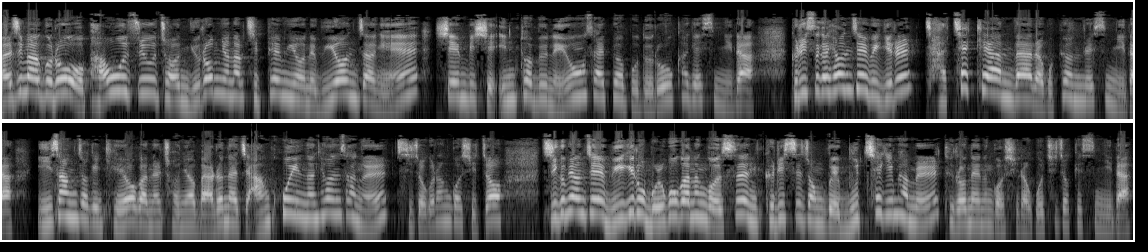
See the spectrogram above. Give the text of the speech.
마지막으로 바오주 전 유럽연합 집행위원회 위원장의 CNBC 인터뷰 내용 살펴보도록 하겠습니다. 그리스가 현재 위기를 자책해야 한다라고 표현을 했습니다. 이상적인 개혁안을 전혀 마련하지 않고 있는 현상을 지적을 한 것이죠. 지금 현재 위기로 몰고 가는 것은 그리스 정부의 무책임함을 드러내는 것이라고 지적했습니다.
